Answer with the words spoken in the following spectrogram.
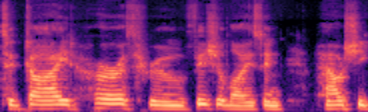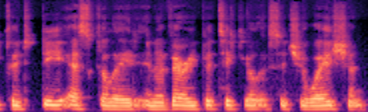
to guide her through visualizing how she could de escalate in a very particular situation.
